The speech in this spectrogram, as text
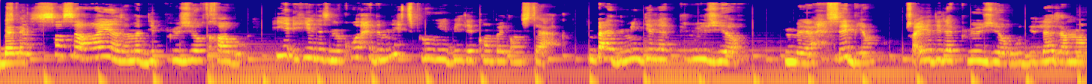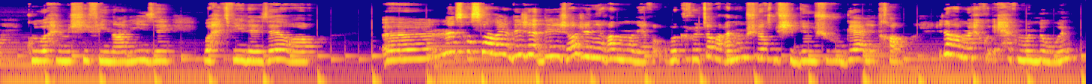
بالك سا سا زعما دير plusieurs travaux هي هي لازمك واحد مليح ت prouver بيه les compétences تاعك من بعد من دير له plusieurs ملاح c'est bien بصح الا دير له plusieurs ودير له زعما كل واحد ماشي finalisé واحد فيه les erreurs لا ça ça déjà déjà généralement les recruteurs عندهم شوية باش يبداو يشوفوا كاع les travaux généralement يحكموا الأول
